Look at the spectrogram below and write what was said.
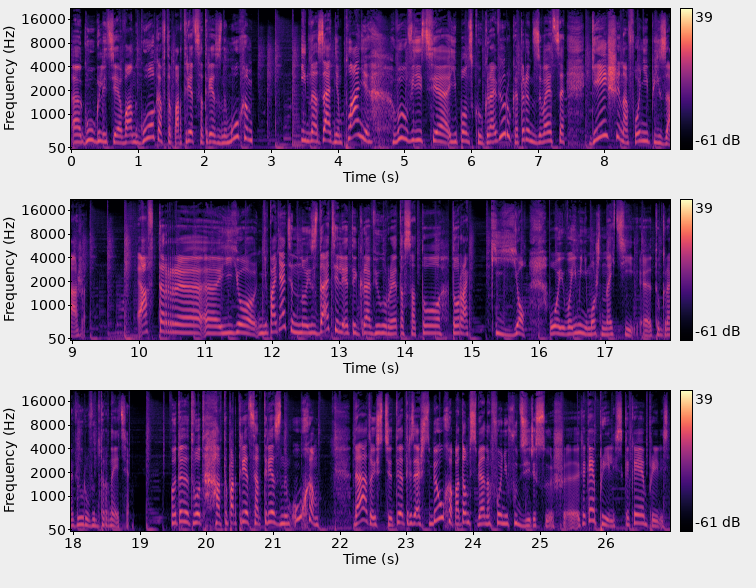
э, гуглите Ван Гог, автопортрет с отрезанным ухом, и на заднем плане вы увидите японскую гравюру, которая называется «Гейши на фоне пейзажа». Автор э, ее непонятен, но издатель этой гравюры это Сато Торакио. По его имени можно найти эту гравюру в интернете вот этот вот автопортрет с отрезанным ухом, да, то есть ты отрезаешь себе ухо, а потом себя на фоне Фудзи рисуешь. Э, какая прелесть, какая прелесть.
